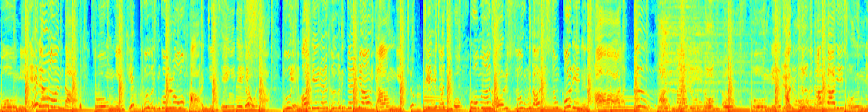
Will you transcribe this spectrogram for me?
봄이 내려온다 송림 깊은 골로 한진생이 내려온다. 누의 머리를 흔들며 양이 쭉 찢어지고 몸은 얼숭덜숭 꼬리는 잔뜩 한마리 동네 같은 앞다리 전동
